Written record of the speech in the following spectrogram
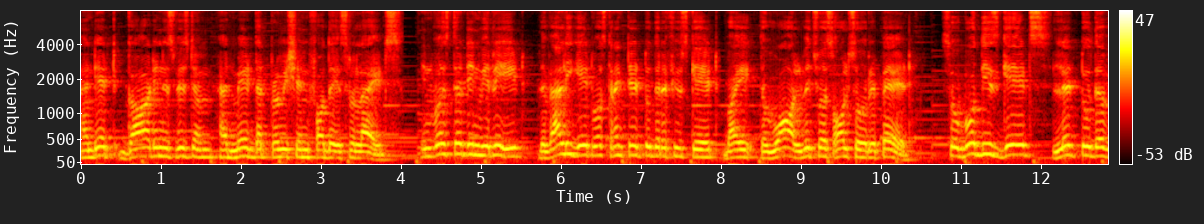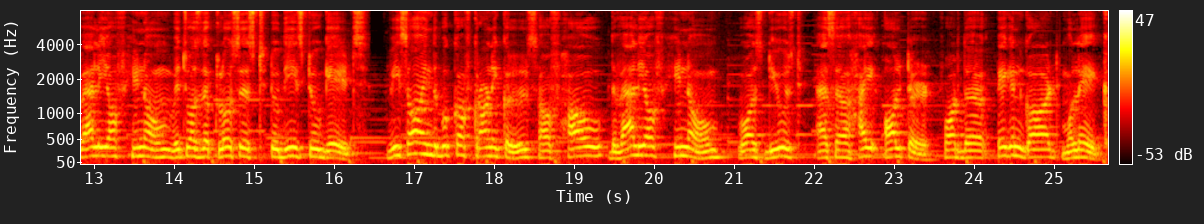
And yet, God, in His wisdom, had made that provision for the Israelites. In verse 13, we read, The valley gate was connected to the refuse gate by the wall, which was also repaired. So, both these gates led to the valley of Hinnom, which was the closest to these two gates. We saw in the book of Chronicles of how the valley of Hinnom was used as a high altar for the pagan god Molech,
